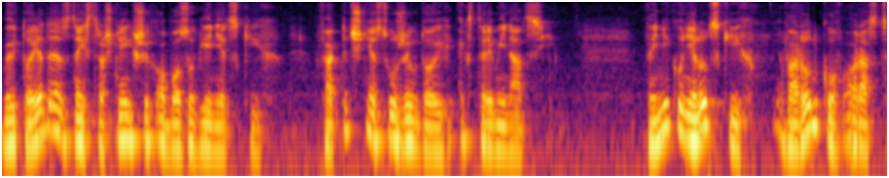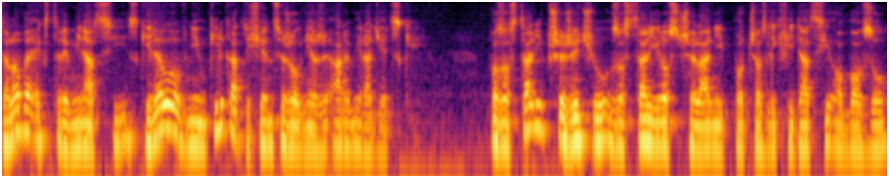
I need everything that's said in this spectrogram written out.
Był to jeden z najstraszniejszych obozów jenieckich. Faktycznie służył do ich eksterminacji. W wyniku nieludzkich warunków oraz celowej eksterminacji zginęło w nim kilka tysięcy żołnierzy Armii Radzieckiej. Pozostali przy życiu zostali rozstrzelani podczas likwidacji obozu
